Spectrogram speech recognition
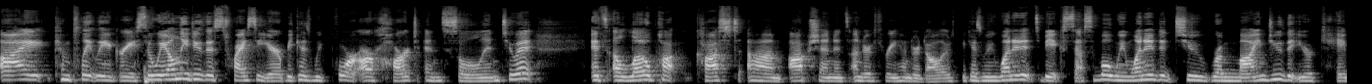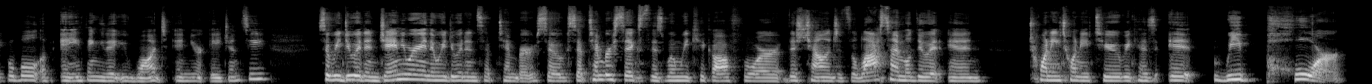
I completely agree. So we only do this twice a year because we pour our heart and soul into it. It's a low po- cost um, option. It's under $300 because we wanted it to be accessible. We wanted it to remind you that you're capable of anything that you want in your agency. So we do it in January and then we do it in September. So September 6th is when we kick off for this challenge. It's the last time we'll do it in 2022 because it we pour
